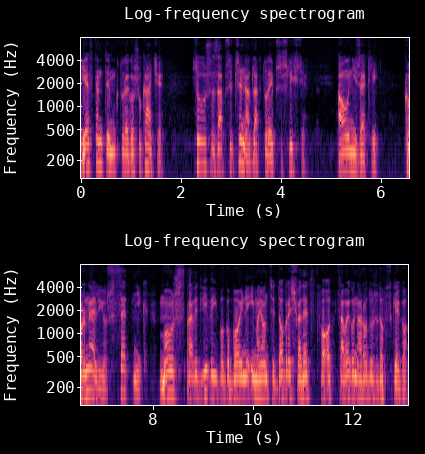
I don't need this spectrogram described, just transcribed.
jestem tym, którego szukacie. Cóż za przyczyna, dla której przyszliście? A oni rzekli, Korneliusz, setnik, mąż sprawiedliwy i bogobojny i mający dobre świadectwo od całego narodu żydowskiego.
